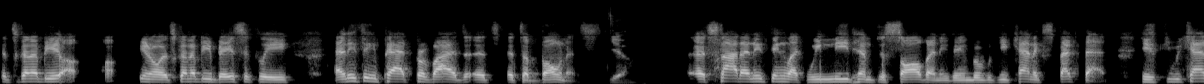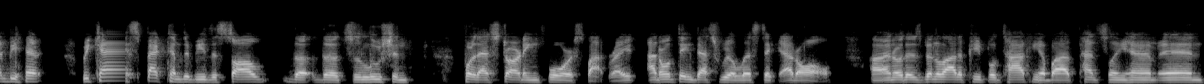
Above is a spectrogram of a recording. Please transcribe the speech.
it's going to be, uh, uh, you know, it's going to be basically anything Pat provides. It's it's a bonus. Yeah it's not anything like we need him to solve anything, but you can't expect that. He, we can't be we can't expect him to be the solve the the solution for that starting four spot, right? I don't think that's realistic at all. Uh, I know there's been a lot of people talking about penciling him in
